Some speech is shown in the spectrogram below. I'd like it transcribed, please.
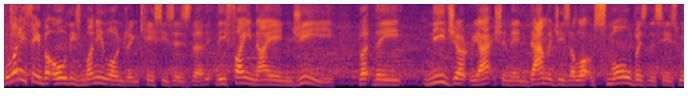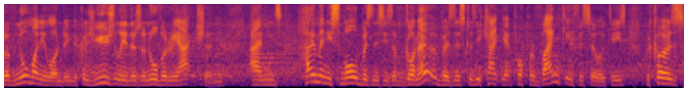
The worrying thing about all these money laundering cases is that they fine ING, but they knee-jerk reaction then damages a lot of small businesses who have no money laundering because usually there's an overreaction and how many small businesses have gone out of business because they can't get proper banking facilities because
